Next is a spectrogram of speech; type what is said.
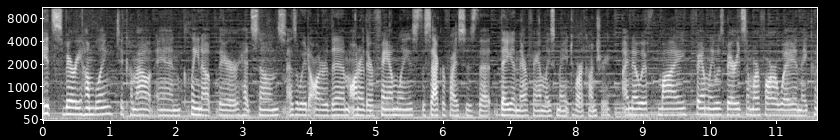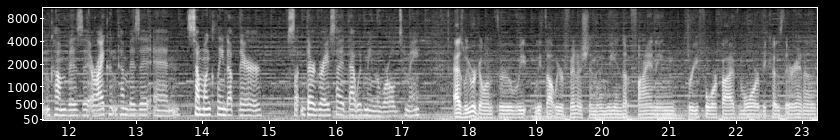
It's very humbling to come out and clean up their headstones as a way to honor them, honor their families, the sacrifices that they and their families made to our country. I know if my family was buried somewhere far away and they couldn't come visit, or I couldn't come visit, and someone cleaned up their their gravesite, that would mean the world to me. As we were going through, we, we thought we were finished, and then we end up finding three, four, five more because they're in a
